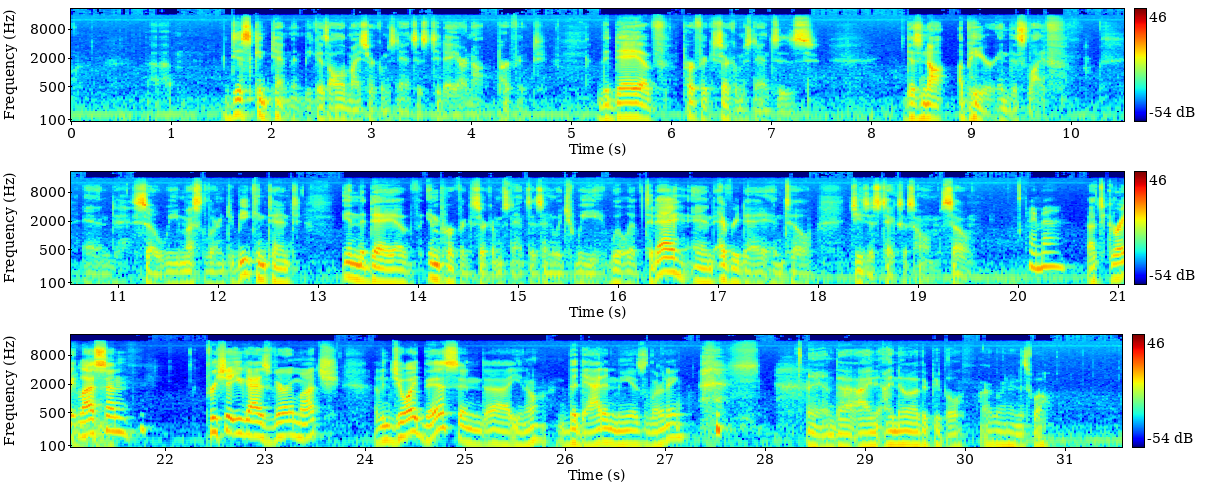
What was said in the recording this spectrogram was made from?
discontentment because all of my circumstances today are not perfect. The day of perfect circumstances does not appear in this life. And so we must learn to be content in the day of imperfect circumstances in which we will live today and every day until Jesus takes us home. So Amen. that's a great lesson. Appreciate you guys very much. I've enjoyed this, and uh, you know, the dad in me is learning, and uh, I, I know other people are learning as well.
